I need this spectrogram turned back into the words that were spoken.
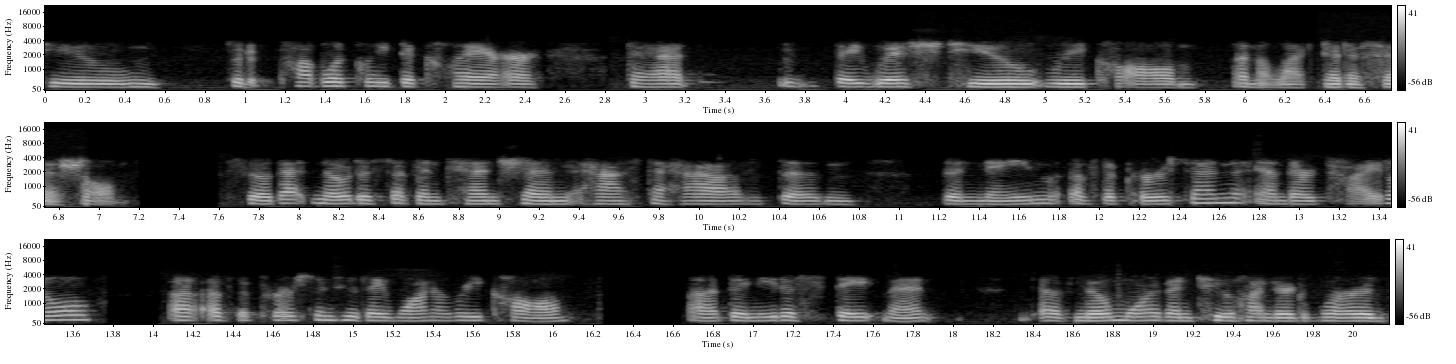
to sort of publicly declare that they wish to recall an elected official. So that notice of intention has to have the the name of the person and their title uh, of the person who they want to recall. Uh, they need a statement of no more than 200 words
